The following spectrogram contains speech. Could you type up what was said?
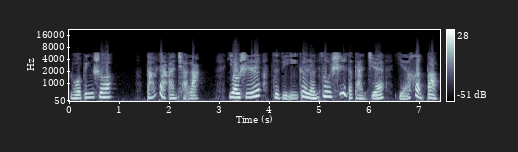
罗宾说：“当然安全啦，有时自己一个人做事的感觉也很棒。”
